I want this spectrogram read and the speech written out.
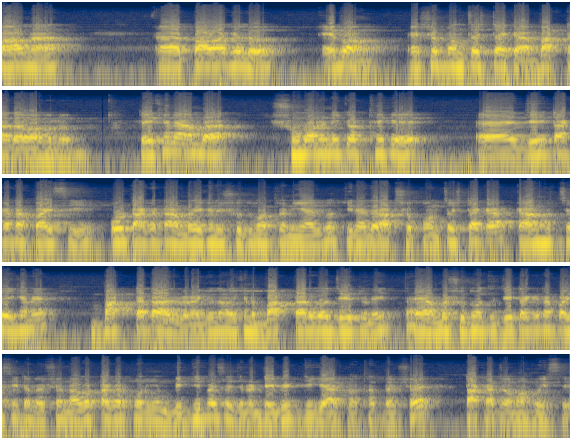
পাওনা পাওয়া গেল এবং একশো পঞ্চাশ টাকা বার্তা দেওয়া হলো। তো এখানে আমরা সুমনের নিকট থেকে যে টাকাটা পাইছি, ও টাকাটা আমরা এখানে শুধুমাত্র নিয়ে আসব তিন হাজার আটশো পঞ্চাশ টাকা। কারণ হচ্ছে এখানে বাট্টাটা আসবে না, কিন্তু এখানে বাট্টার গজ যেহেতু নেই, তাই আমরা শুধুমাত্র যে টাকাটা পাইছি, এটা ব্যবসায় নগদ টাকার পরিমাণ বৃদ্ধি পাইছে জন্য ডেবিট দিকে আসবে, অর্থাৎ ব্যবসায় টাকা জমা হয়েছে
